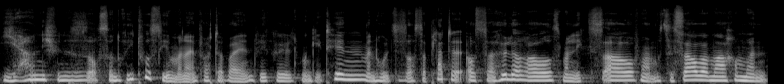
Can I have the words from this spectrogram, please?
Ja, und ich finde, es ist auch so ein Ritus, den man einfach dabei entwickelt. Man geht hin, man holt es aus der Platte, aus der Hülle raus, man legt es auf, man muss es sauber machen, man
